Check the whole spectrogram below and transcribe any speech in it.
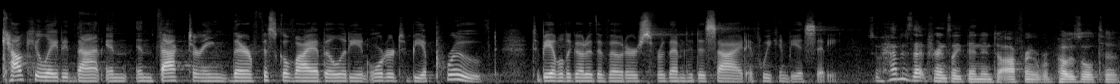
calculated that in, in factoring their fiscal viability in order to be approved to be able to go to the voters for them to decide if we can be a city. So, how does that translate then into offering a proposal to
